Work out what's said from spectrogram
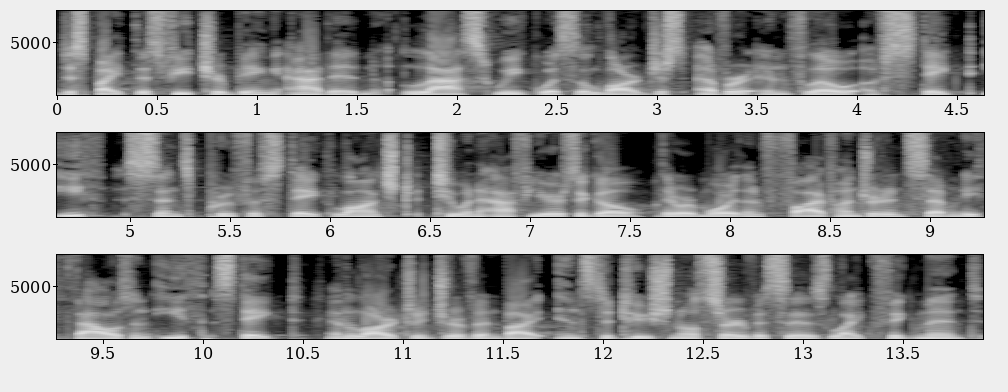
Despite this feature being added, last week was the largest ever inflow of staked ETH since proof of stake launched two and a half years ago. There were more than 570,000 ETH staked and largely driven by institutional services like Figment,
